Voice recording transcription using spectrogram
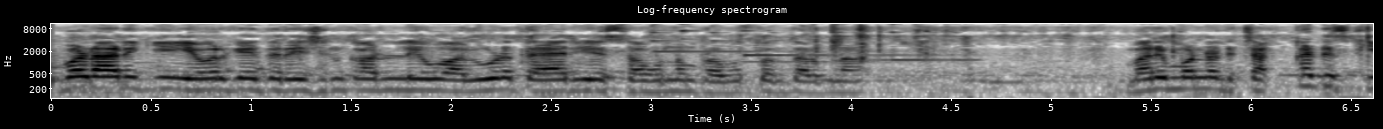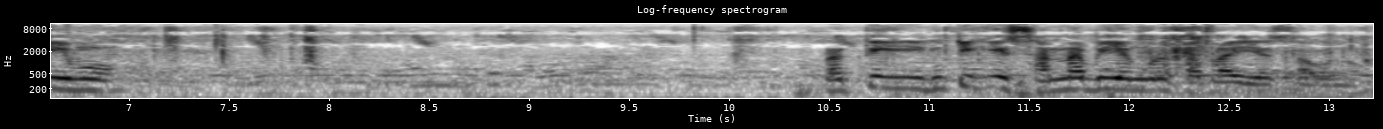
ఇవ్వడానికి ఎవరికైతే రేషన్ కార్డులు లేవో అవి కూడా తయారు చేస్తా ఉన్నాం ప్రభుత్వం తరఫున. మరి మొన్నటి చక్కటి స్కీము ప్రతి ఇంటికి సన్న బియ్యం కూడా సప్లై చేస్తూ ఉన్నాం.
